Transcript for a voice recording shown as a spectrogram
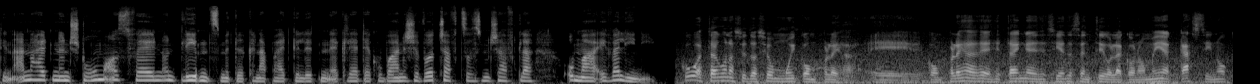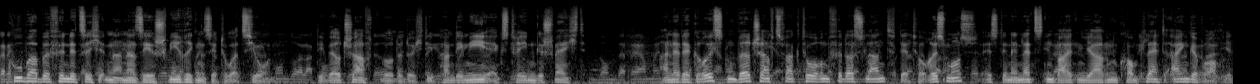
den anhaltenden Stromausfällen und Lebensmittelknappheit gelitten, erklärt der kubanische Wirtschaftswissenschaftler Omar Evalini. Kuba está en una situación muy compleja. Eh, compleja está en el siguiente sentido. La economía casi no crece. Kuba befindet sich in einer sehr schwierigen Situation. Die Wirtschaft wurde durch die Pandemie extrem geschwächt. Einer der größten Wirtschaftsfaktoren für das Land, der Tourismus, ist in den letzten beiden Jahren komplett eingebrochen.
